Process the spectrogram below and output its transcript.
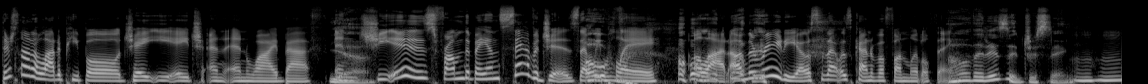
there's not a lot of people J E H N N Y Beth, Yeah. and she is from the band Savages that Oh, we play a lot on the radio. So that was kind of a fun little thing. Oh, that is interesting. Mm-hmm.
